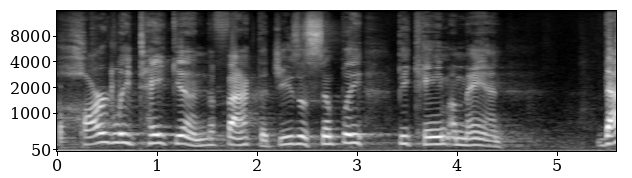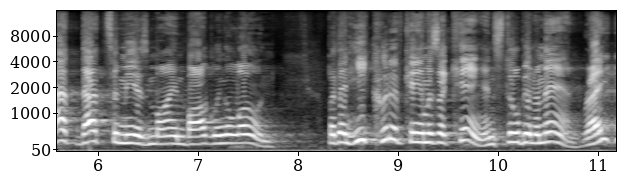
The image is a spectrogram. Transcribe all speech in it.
hardly take in the fact that Jesus simply became a man. That, that to me is mind boggling alone. But then he could have came as a king and still been a man, right?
